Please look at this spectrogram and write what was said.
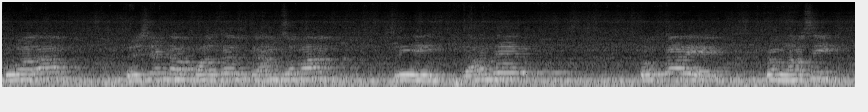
Kuwara, President of Palkar Gram Sabha, Sri Ramdev Tokare from Nasik,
